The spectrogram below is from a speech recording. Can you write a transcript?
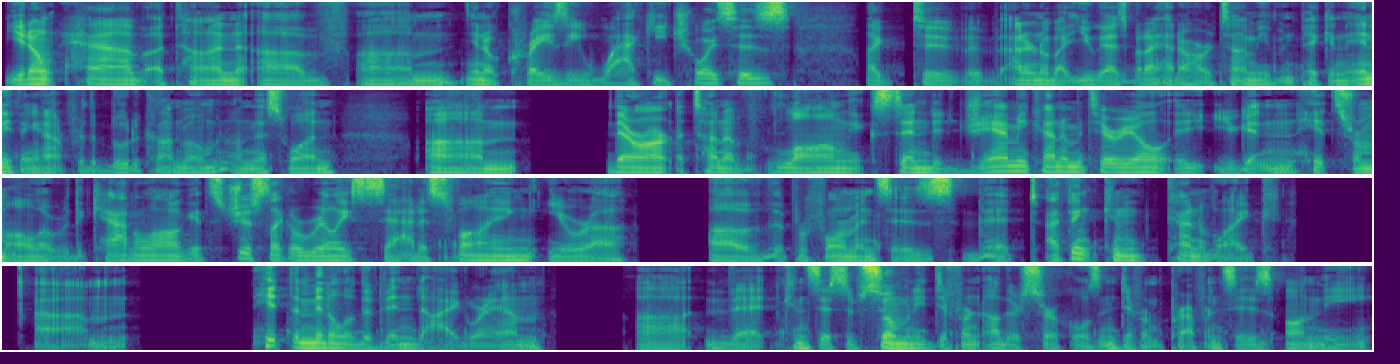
You don't have a ton of um, you know crazy, wacky choices. Like to, I don't know about you guys, but I had a hard time even picking anything out for the Budokan moment on this one. Um, there aren't a ton of long, extended, jammy kind of material. You're getting hits from all over the catalog. It's just like a really satisfying era of the performances that I think can kind of like um, hit the middle of the Venn diagram uh, that consists of so many different other circles and different preferences on the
